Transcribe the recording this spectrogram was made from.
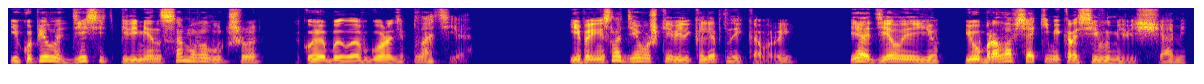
и купила десять перемен самого лучшего, какое было в городе платья. И принесла девушке великолепные ковры, и одела ее, и убрала всякими красивыми вещами.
